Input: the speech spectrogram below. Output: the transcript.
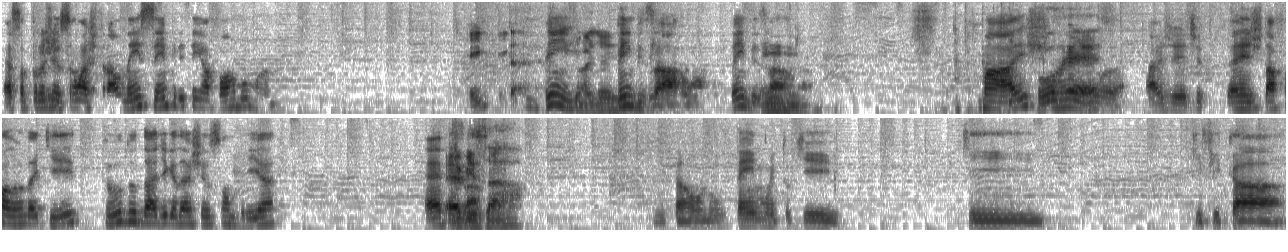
Essa projeção astral nem sempre tem a forma humana. Eita. Bem, bem bizarro, bem bizarro. Uhum. Mas Porra é essa? a gente a gente tá falando aqui tudo da Liga da Justiça Sombria é bizarro. É bizarro. Então não tem muito que que que ficar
